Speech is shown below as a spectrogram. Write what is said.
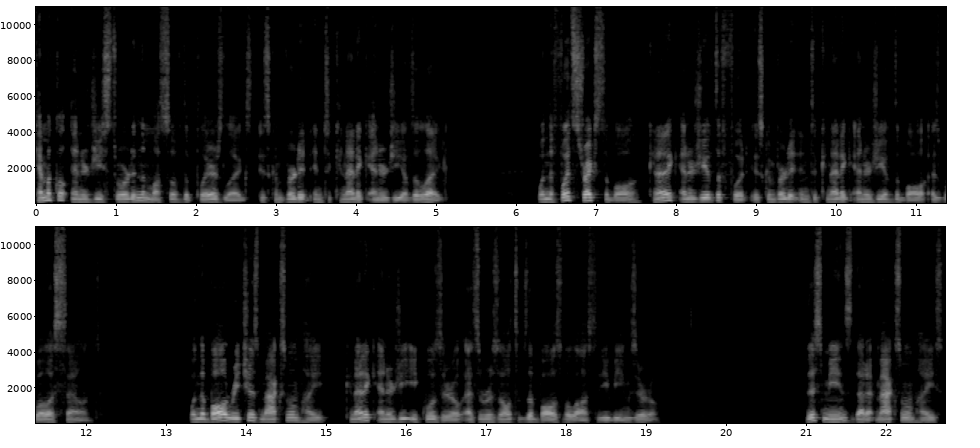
Chemical energy stored in the muscle of the player's legs is converted into kinetic energy of the leg. When the foot strikes the ball, kinetic energy of the foot is converted into kinetic energy of the ball as well as sound. When the ball reaches maximum height, kinetic energy equals zero as a result of the ball's velocity being zero. This means that at maximum height,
